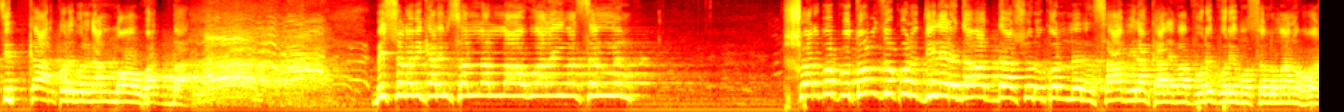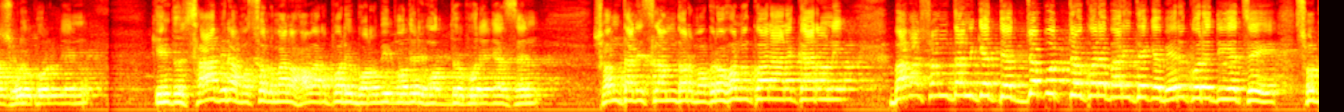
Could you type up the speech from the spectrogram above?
চিৎকার করে বলেন, আল্লাহু আকবার। বিশ্বনবী করিম সাল্লাল্লাহু সর্বপ্রথম যখন দিনের দাওয়াত দেওয়া শুরু করলেন, সাহাবীরা কালেমা পরে পরে মুসলমান হওয়া শুরু করলেন। কিন্তু সাহাবীরা মুসলমান হওয়ার পরে বড় বিপদের মধ্যে পড়ে গেছেন। সন্তান ইসলাম ধর্ম গ্রহণ করার কারণে বাবা সন্তানকে তেজ্যপুত্র করে বাড়ি থেকে বের করে দিয়েছে। ছোট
